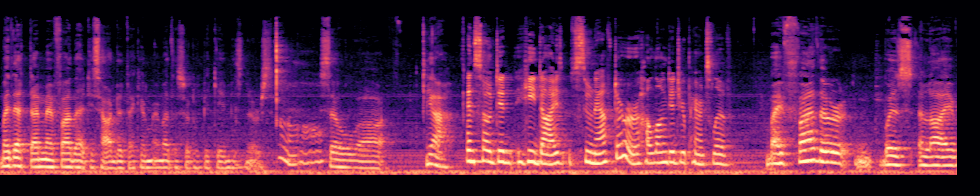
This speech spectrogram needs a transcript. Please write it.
by that time my father had his heart attack, and my mother sort of became his nurse. Aww. So, uh, yeah. And so, did he die soon after, or how long did your parents live? My father was alive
